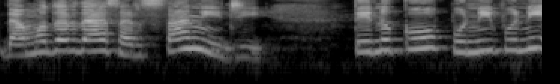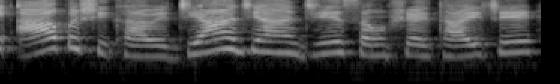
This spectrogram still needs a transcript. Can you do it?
દામોદરદાસ હરસાનીજી તેનુકુ પુની પુની આપ શીખાવે. જ્યાં જ્યાં જે સંશય થાય છે,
